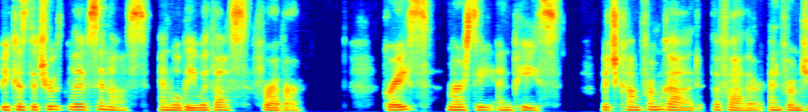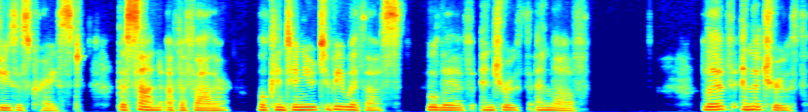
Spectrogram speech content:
because the truth lives in us and will be with us forever. Grace, mercy, and peace, which come from God the Father and from Jesus Christ, the Son of the Father, will continue to be with us who live in truth and love. Live in the truth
